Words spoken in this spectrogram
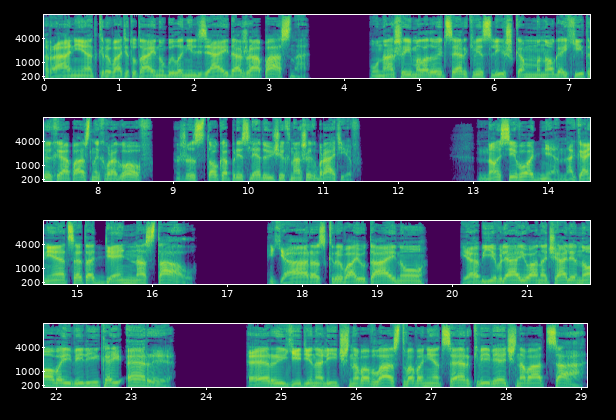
Ранее открывать эту тайну было нельзя и даже опасно. У нашей молодой церкви слишком много хитрых и опасных врагов, жестоко преследующих наших братьев. Но сегодня, наконец, этот день настал. Я раскрываю тайну и объявляю о начале новой великой эры. Эры единоличного властвования Церкви Вечного Отца.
